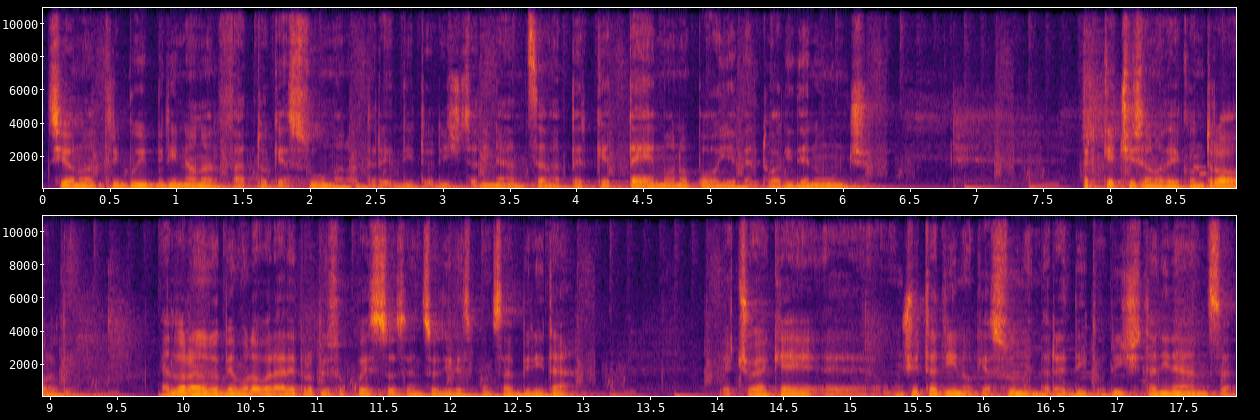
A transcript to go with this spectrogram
siano attribuibili non al fatto che assumano il reddito di cittadinanza, ma perché temono poi eventuali denunce perché ci sono dei controlli. E allora noi dobbiamo lavorare proprio su questo senso di responsabilità, e cioè che eh, un cittadino che assume il reddito di cittadinanza,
